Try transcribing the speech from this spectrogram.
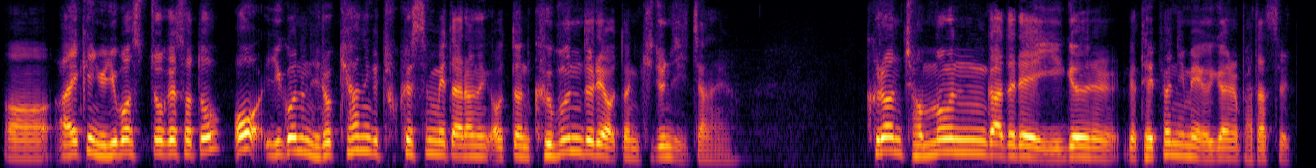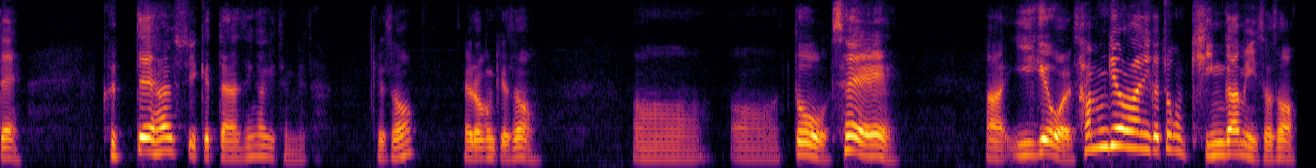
어, 아이캔 유니버스 쪽에서도 어, 이거는 이렇게 하는 게 좋겠습니다라는 어떤 그분들의 어떤 기준이 있잖아요. 그런 전문가들의 의견을 그러니까 대표님의 의견을 받았을 때 그때 할 수 있겠다는 생각이 듭니다. 그래서 여러분께서 어, 어, 또 새해 아, 2개월, 3개월 하니까 조금 긴 감이 있어서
